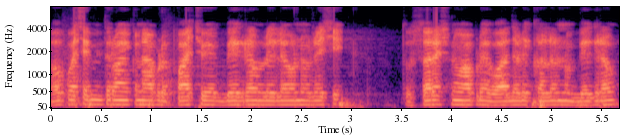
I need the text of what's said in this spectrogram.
હવે પછી મિત્રો અહીં આપણે પાછું એક બેકગ્રાઉન્ડ લઈ લેવાનું રહેશે. તો સરસનું આપણે વાદળી કલરનું બેકગ્રાઉન્ડ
